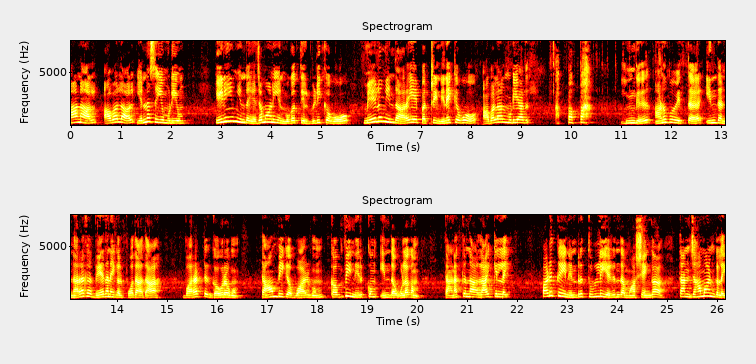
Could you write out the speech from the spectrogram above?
ஆனால் அவளால் என்ன செய்ய முடியும்? இனியும் இந்த எஜமானியின் முகத்தில் விழிக்கவோ மேலும் இந்த அறையை பற்றி நினைக்கவோ அவளால் முடியாது. அப்பப்பா! இங்கு அனுபவித்த இந்த நரக வேதனைகள் போதாதா? வரட்டு கௌரவம் டாம்பிக வாழ்வும் கவ்வி நிற்கும் இந்த உலகம் தனக்கு நான் லாய்க்கில்லை. படுக்கை நின்று துள்ளி எழுந்த மாஷேங்கா தன் ஜாமான்களை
